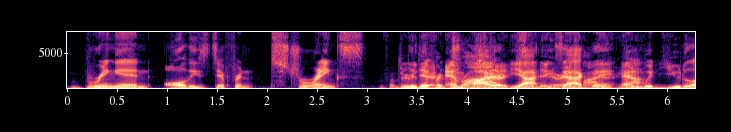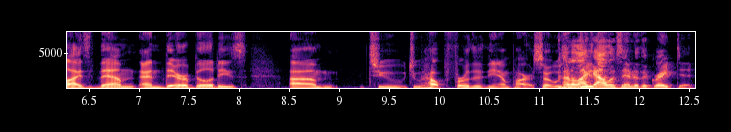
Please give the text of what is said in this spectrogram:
bring in all these different strengths From through the their different empire. Yeah, their exactly, empire, yeah. and would utilize them and their abilities um, to to help further the empire. So it was kind of like Alexander the Great did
